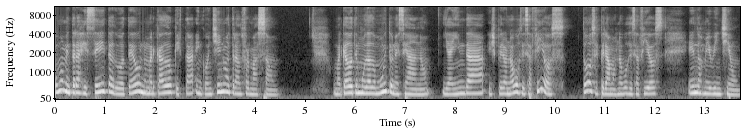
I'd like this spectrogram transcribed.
Como aumentar a receita do hotel no mercado que está em contínua transformação? O mercado tem mudado muito nesse ano e ainda espero novos desafios. Todos esperamos novos desafios em 2021.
